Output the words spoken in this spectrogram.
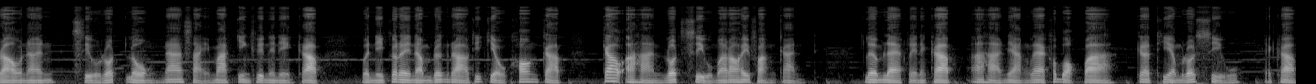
เรานั้นสิวลดลงหน้าใสมากยิ่งขึ้นนั่นเองครับ วันนี้ก็เลยนำเรื่องราวที่เกี่ยวข้องกับ 9 อาหารลดสิวมาเล่าให้ฟังกัน เริ่มแรกเลยนะครับ อาหารอย่างแรกเขาบอกว่า กระเทียมลดสิวนะครับ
